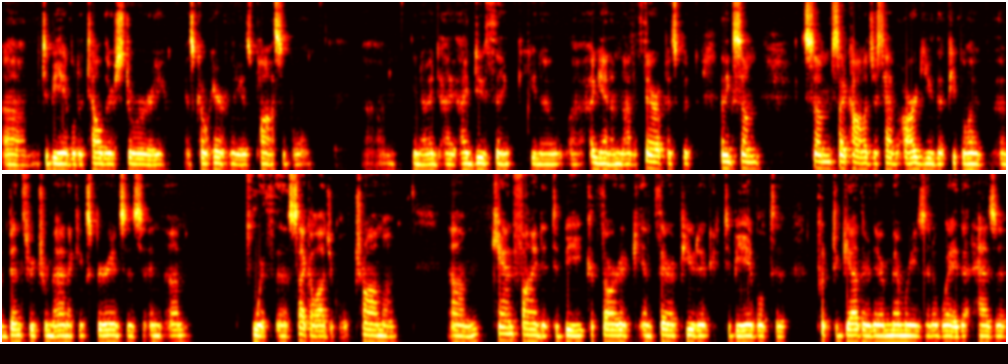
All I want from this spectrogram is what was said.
um, to be able to tell their story as coherently as possible. Um, you know, I, I, I, do think you know uh, again I'm not a therapist, but I think some some psychologists have argued that people have, have been through traumatic experiences and um, with uh, psychological trauma um, can find it to be cathartic and therapeutic to be able to put together their memories in a way that has a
